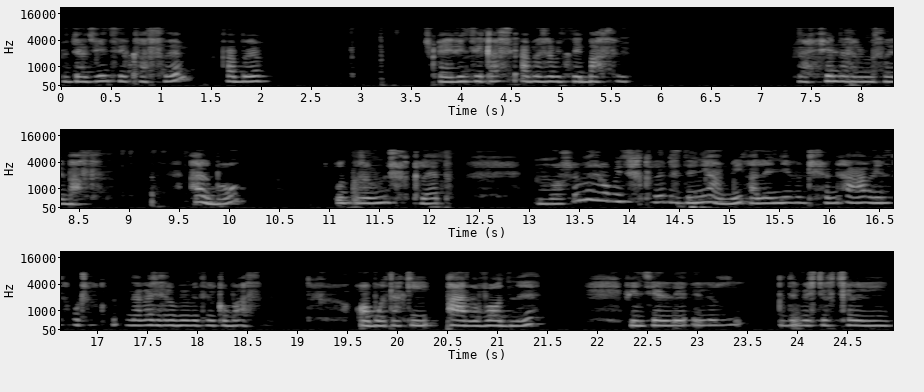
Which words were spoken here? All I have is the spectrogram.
wydać więcej kasy, aby e, więcej kasy, aby zrobić sobie basen. Na święta zrobimy sobie basen. Albo zrobimy sklep. Możemy zrobić sklep z dyniami, ale nie wiem czy się da, więc na początku na razie zrobimy tylko basen. O, bo taki park wodny, więc gdybyście chcieli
